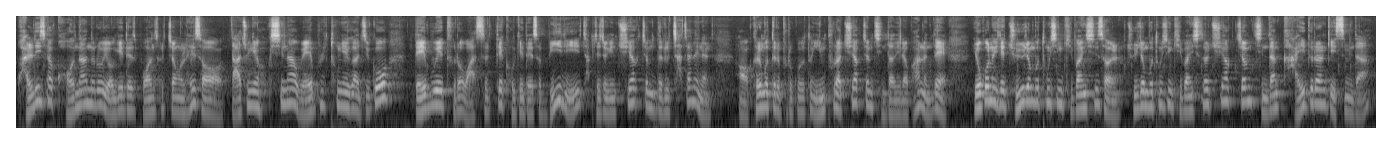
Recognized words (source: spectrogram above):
관리자 권한으로 여기에 대해서 보안 설정을 해서 나중에 혹시나 웹을 통해 가지고 내부에 들어왔을 때 거기에 대해서 미리 잠재적인 취약점들을 찾아내는 어, 그런 것들을 부르고 보통 인프라 취약점 진단이라고 하는데 요거는 이제 주요정보통신 기반 시설 주요정보통신 기반 시설 취약점 진단 가이드라는 게 있습니다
